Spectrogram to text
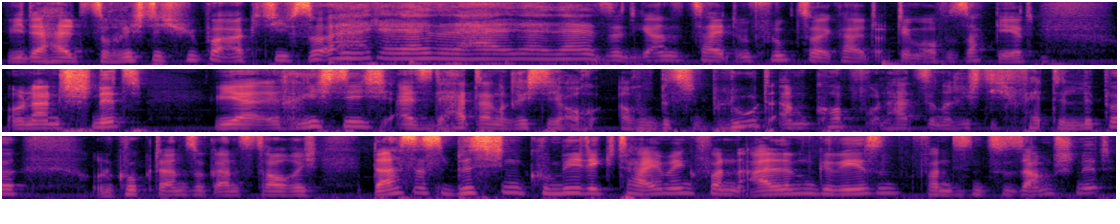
wie der halt so richtig hyperaktiv so, so die ganze Zeit im Flugzeug halt dem auf den Sack geht. Und dann Schnitt, wie er richtig, also der hat dann richtig auch, auch ein bisschen Blut am Kopf und hat so eine richtig fette Lippe und guckt dann so ganz traurig. Das ist ein bisschen Comedic Timing von allem gewesen, von diesem Zusammenschnitt.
